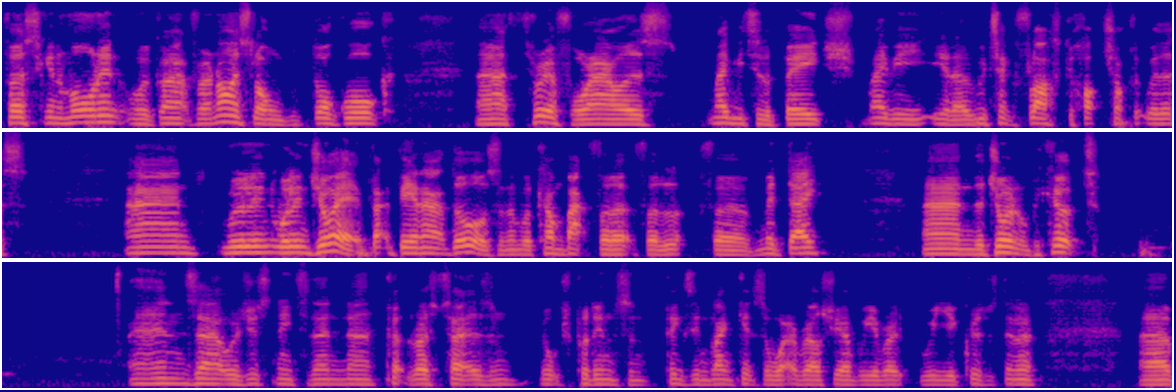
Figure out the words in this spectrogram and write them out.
first thing in the morning. We'll go out for a nice long dog walk, uh, three or four hours, maybe to the beach. Maybe you know we take a flask of hot chocolate with us, and we'll we'll enjoy it being outdoors. And then we'll come back for for for midday, and the joint will be cooked and uh, we just need to then uh, cut the roast potatoes and Yorkshire puddings and pigs in blankets or whatever else you have with your, with your Christmas dinner. Uh,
